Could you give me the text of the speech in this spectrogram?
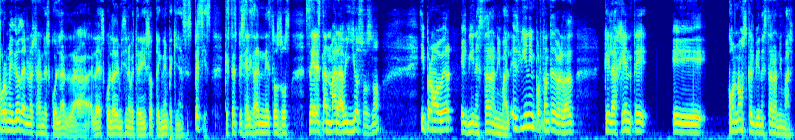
Por medio de nuestra escuela, la, la Escuela de Medicina Veterinaria y Zootecnia en Pequeñas Especies, que está especializada en estos dos seres tan maravillosos, ¿no? Y promover el bienestar animal. Es bien importante, de verdad, que la gente eh, conozca el bienestar animal.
